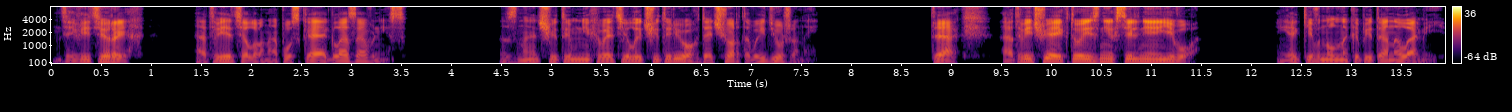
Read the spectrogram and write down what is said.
«Девятерых», — ответил он, опуская глаза вниз. «Значит, им не хватило четырех до чертовой дюжины». «Так, отвечай, кто из них сильнее его?» Я кивнул на капитана Ламий.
